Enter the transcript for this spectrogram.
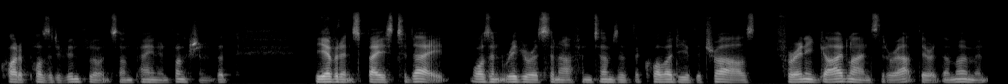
quite a positive influence on pain and function, but the evidence base to date wasn't rigorous enough in terms of the quality of the trials for any guidelines that are out there at the moment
